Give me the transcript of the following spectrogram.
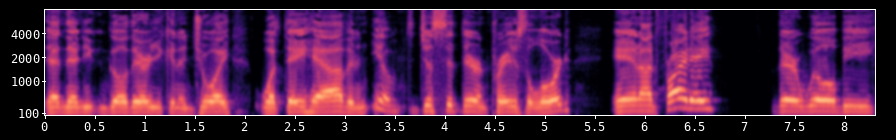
and then you can go there, you can enjoy what they have, and you know just sit there and praise the Lord. And on Friday, there will be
